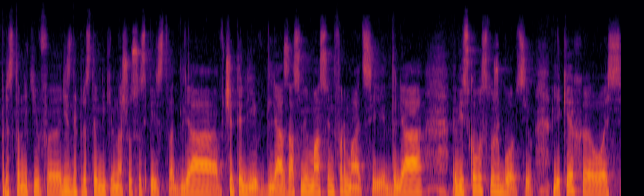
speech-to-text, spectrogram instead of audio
представників е, різних представників нашого суспільства, для вчителів, для засобів масової інформації, для військовослужбовців, в яких е, ось.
